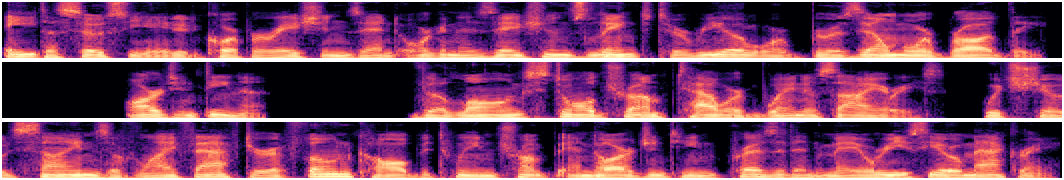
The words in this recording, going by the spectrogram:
Eight associated corporations and organizations linked to Rio or Brazil more broadly. Argentina. The long-stalled Trump Tower Buenos Aires, which showed signs of life after a phone call between Trump and Argentine President Mauricio Macri.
